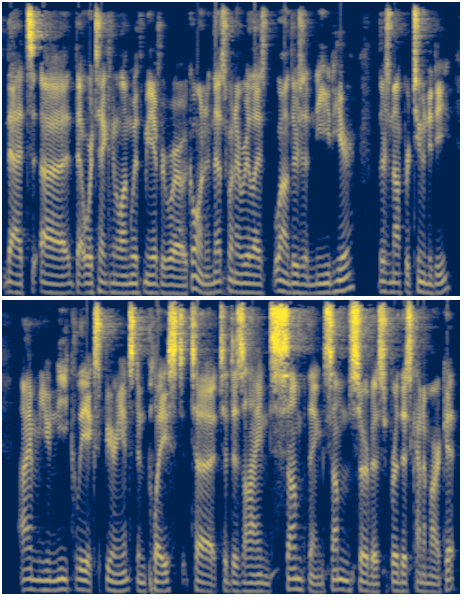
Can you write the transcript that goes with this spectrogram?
that uh, that were taking along with me everywhere I was going. And that's when I realized, wow, there's a need here. There's an opportunity. I'm uniquely experienced and placed to to design something, some service for this kind of market.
